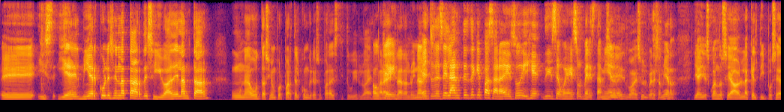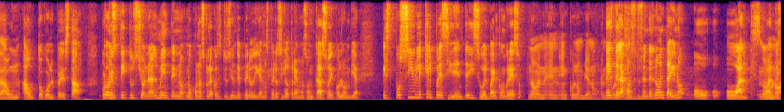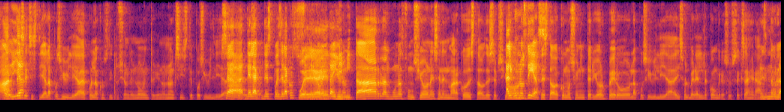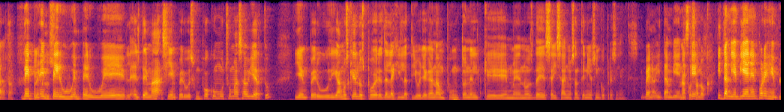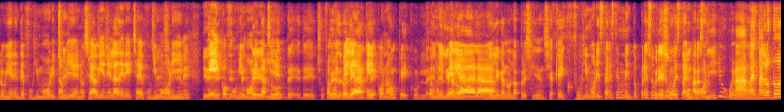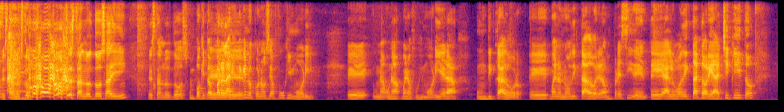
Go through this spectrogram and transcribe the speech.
eh, y, el miércoles en la tarde se iba a adelantar una votación por parte del Congreso para destituirlo a él, para declararlo inhábil. Entonces él antes de que pasara eso dije, dice, voy a disolver esta mierda. Sí, voy a disolver esa mierda. Y ahí es cuando se habla que el tipo se da un autogolpe de Estado. Porque Constitucionalmente, no, no conozco la constitución de Perú, digamos, pero si lo traemos a un caso de Colombia, ¿es posible que el presidente disuelva en Congreso? no, en, en- en Colombia no. en ¿Desde la constitución del 91 o, o, o antes? No, ¿O no, antes no, podía? antes existía la posibilidad con la constitución del 91, no existe posibilidad. o sea, que de la, después de la constitución del Puede 91. limitar algunas funciones en el marco de estado de excepción. Algunos días. De estado de conmoción interior, pero la posibilidad de disolver el Congreso es exagerada. Es nula. De, en Perú, en Perú, eh, El, el tema, sí, en Perú es un poco mucho más abierto. Y en Perú, digamos que los poderes del legislativo llegan a un punto en el que en menos de seis años han tenido cinco presidentes. Bueno, y también Una es cosa que loca. y también vienen, por ejemplo, vienen de Fujimori también, o sea, sí, viene la derecha de Fujimori, Sí, viene- y de- Keiko de- Fujimori de también. de, de hecho, Fue muy Pedro peleada le- Keiko, ¿no? Con Keiko. la- Fue él- muy él ganó- peleada la- Él le ganó la presidencia a Keiko. Fujimori está en este momento preso en Perú, o está en con Japón. Castillo, ah, están los dos. Están los dos. están los dos ahí. Están los dos. Un poquito para la Eh, gente que no conoce a Fujimori, eh, una, una, bueno, Fujimori era un dictador, eh, bueno, no dictador, era un presidente, algo dictatorial chiquito,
